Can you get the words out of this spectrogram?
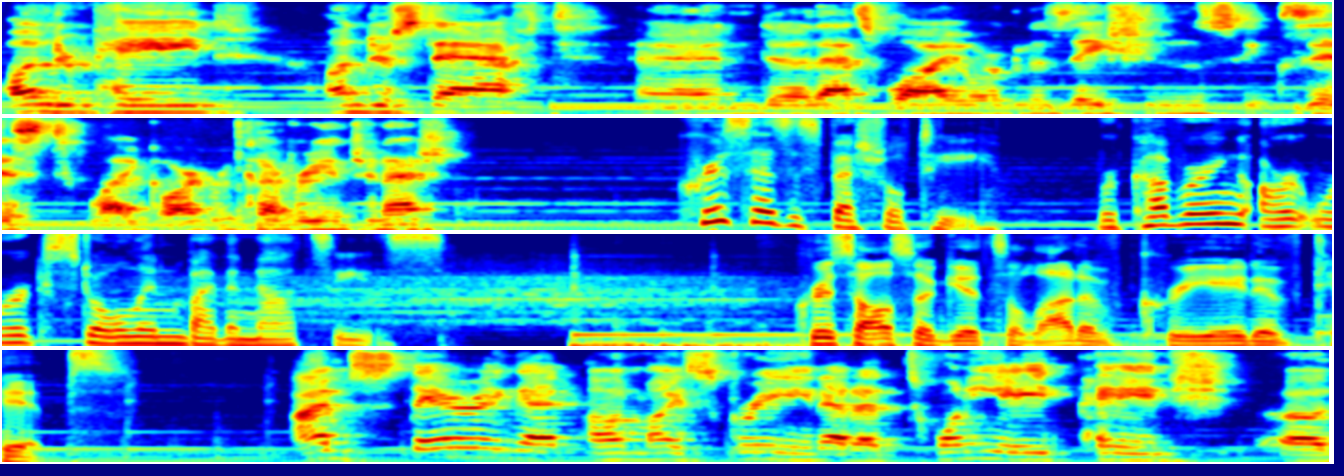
underpaid, understaffed, and uh, that's why organizations exist like Art Recovery International. Chris has a specialty recovering artwork stolen by the Nazis. Chris also gets a lot of creative tips I'm staring at on my screen at a 28 page uh,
